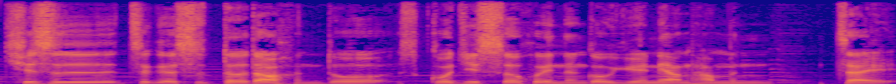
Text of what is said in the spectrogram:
其实这个是得到很多国际社会能够原谅他们在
